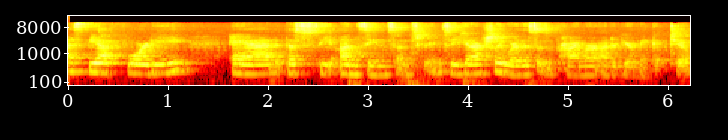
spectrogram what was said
SPF 40, and this is the unseen sunscreen. So you can actually wear this as a primer under your makeup too.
